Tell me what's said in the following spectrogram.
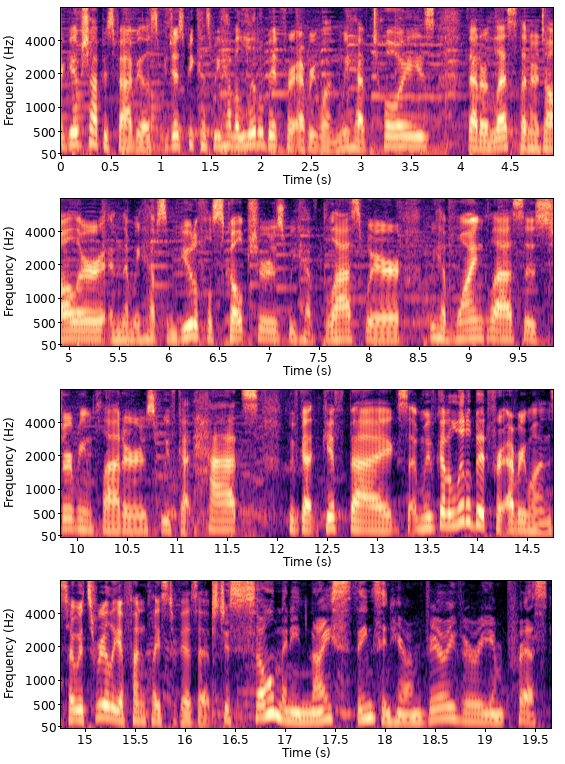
Our gift shop is fabulous just because we have a little bit for everyone. We have toys that are less than a dollar, and then we have some beautiful sculptures. We have glassware, we have wine glasses, serving platters, we've got hats, we've got gift bags, and we've got a little bit for everyone. So it's really a fun place to visit. There's just so many nice things in here. I'm very, very impressed.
